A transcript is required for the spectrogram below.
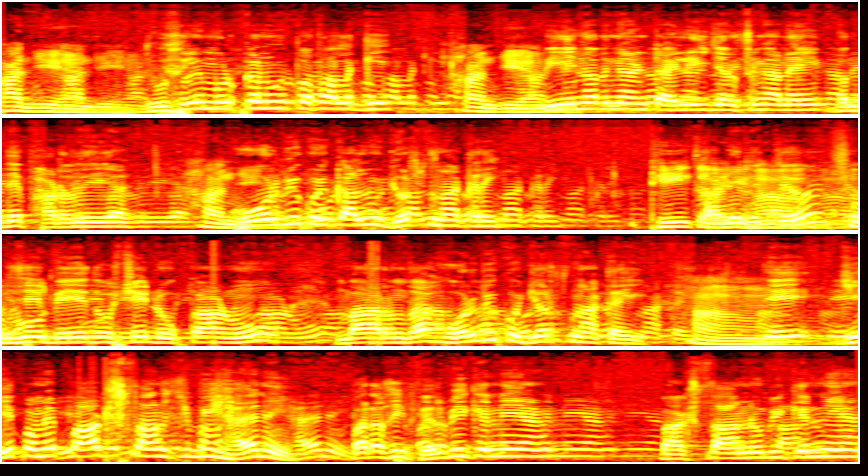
ਹਾਂਜੀ ਹਾਂਜੀ। ਦੂਸਰੇ ਮੁਲਕਾਂ ਨੂੰ ਵੀ ਪਤਾ ਲੱਗੇ ਹਾਂਜੀ ਵੀ ਹਾਂਜੀ ਇਹਨਾਂ ਦੀਆਂ ਇੰਟੈਲੀਜੈਂਸੀਆਂ ਨੇ ਬੰਦੇ ਫੜ ਲਏ ਆ। ਹੋਰ ਵੀ ਕੋਈ ਕੱਲ ਨੂੰ ਜੁਰਤ ਨਾ ਕਰੇ। ਠੀਕ ਆ ਜੀ ਹਾਂ। ਸਬੂਤ ਬੇਦੋਸ਼ੇ ਲੋਕਾਂ ਨੂੰ ਮਾਰਨ ਦਾ ਹੋਰ ਵੀ ਕੋਈ ਜੁਰਤ ਨਾ ਕਰੇ। ਤੇ ਜੇ ਭਾਵੇਂ ਪਾਕਿਸਤਾਨ 'ਚ ਵੀ ਹੈ ਨੇ ਪਰ ਅਸੀਂ ਫਿਰ ਵੀ ਕਹਿੰਨੇ ਆ ਪਾਕਿਸਤਾਨ ਨੂੰ ਵੀ ਕਹਿੰਨੇ ਆ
